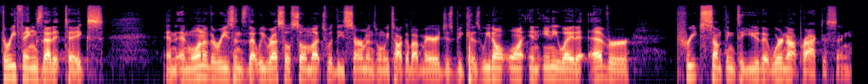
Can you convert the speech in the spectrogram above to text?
three things that it takes and, and one of the reasons that we wrestle so much with these sermons when we talk about marriage is because we don't want in any way to ever preach something to you that we're not practicing.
